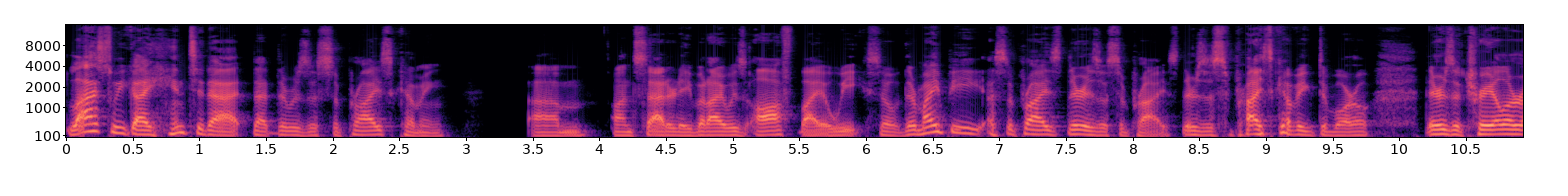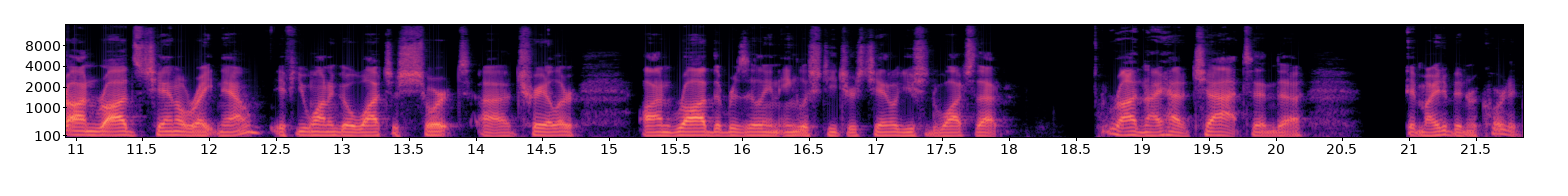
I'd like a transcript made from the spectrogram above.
last week I hinted at that there was a surprise coming um, on Saturday, but I was off by a week. So there might be a surprise. There is a surprise. There's a surprise coming tomorrow. There's a trailer on Rod's channel right now. If you want to go watch a short uh, trailer on Rod, the Brazilian English teacher's channel, you should watch that. Rod and I had a chat and uh, it might have been recorded.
